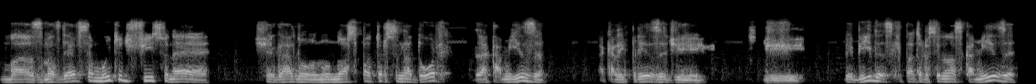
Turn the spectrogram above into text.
Mas, mas deve ser muito difícil, né? Chegar no, no nosso patrocinador da camisa, aquela empresa de, de bebidas que patrocina nossa camisa,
